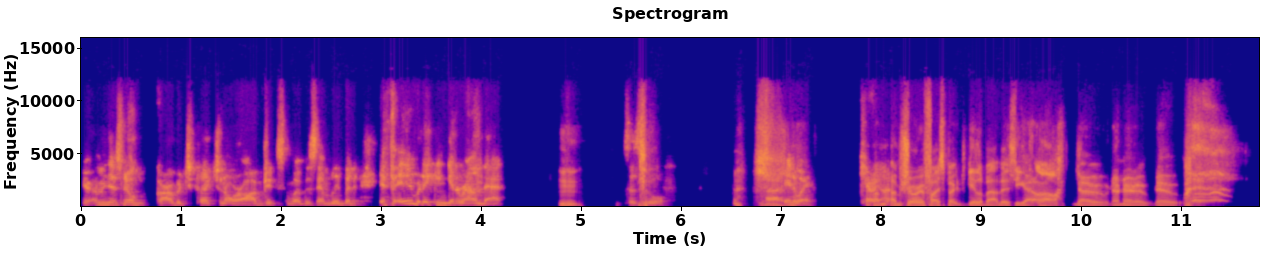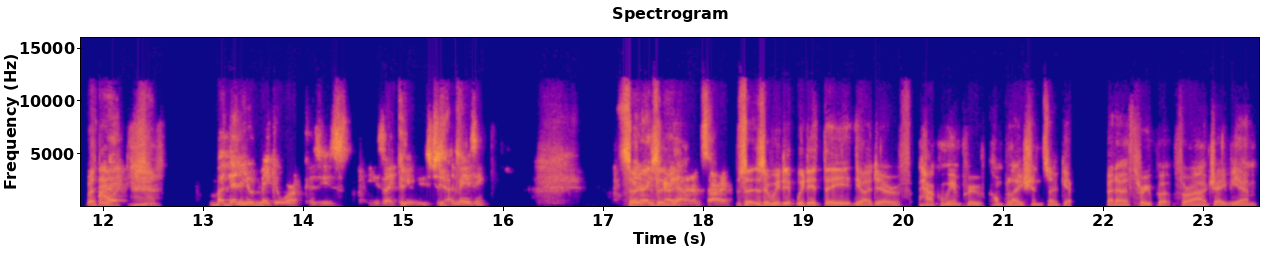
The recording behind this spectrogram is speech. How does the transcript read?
your I mean, there's no garbage collection or objects in WebAssembly, but if anybody can get around that, mm. it's Azul. uh, anyway, carry I'm, on. I'm sure if I spoke to Gil about this, you go, oh no, no, no, no, no. but anyway. I, but then he would make it work because he's he's like you. He's just yes. amazing. So, anyway, so yeah, on, I'm sorry. So, so we did we did the the idea of how can we improve compilation so get better throughput for our JVM.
